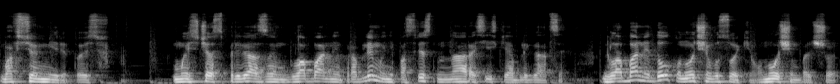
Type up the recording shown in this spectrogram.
во всем мире, то есть мы сейчас привязываем глобальные проблемы непосредственно на российские облигации. Глобальный долг, он очень высокий, он очень большой.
